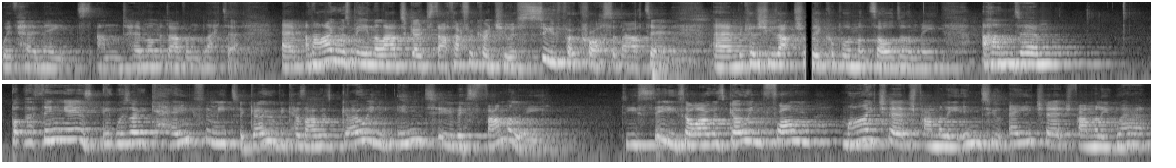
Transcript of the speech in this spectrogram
with her mates, and her mum and dad wouldn't let her. Um, and I was being allowed to go to South Africa, and she was super cross about it um, because she's actually a couple of months older than me. And um, but the thing is, it was okay for me to go because I was going into this family. Do you see? So I was going from my church family into a church family where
